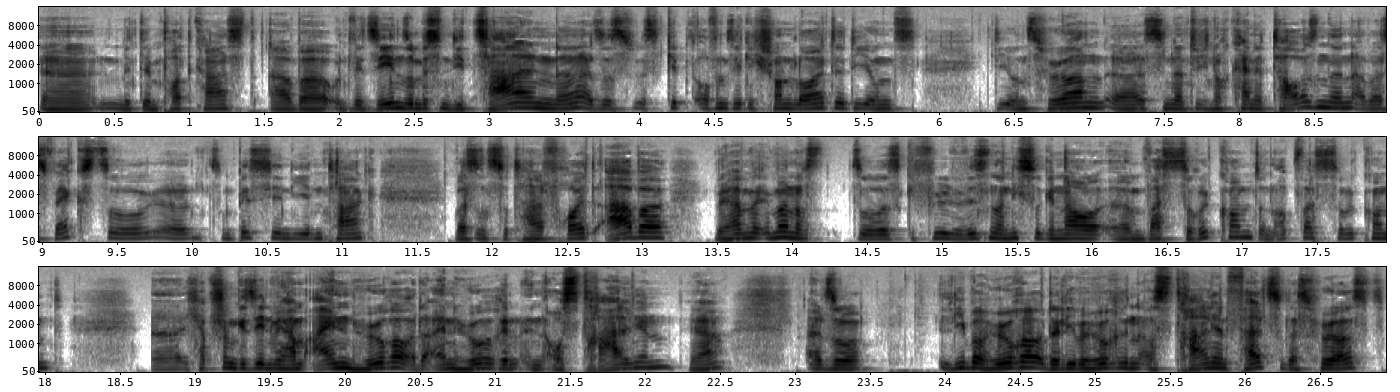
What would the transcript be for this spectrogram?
äh, mit dem Podcast, aber und wir sehen so ein bisschen die Zahlen, ne? Also es, es gibt offensichtlich schon Leute, die uns, die uns hören. Äh, es sind natürlich noch keine Tausenden, aber es wächst so, äh, so ein bisschen jeden Tag, was uns total freut. Aber wir haben ja immer noch so das Gefühl, wir wissen noch nicht so genau, ähm, was zurückkommt und ob was zurückkommt. Äh, ich habe schon gesehen, wir haben einen Hörer oder eine Hörerin in Australien. Ja, also lieber Hörer oder liebe Hörerin in Australien, falls du das hörst,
